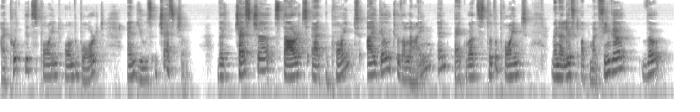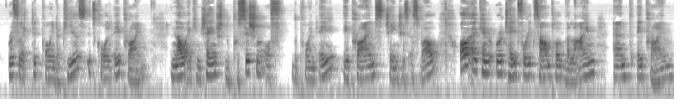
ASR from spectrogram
I put this point on the board and use a gesture. The gesture starts at the point. I go to the line and backwards to the point. When I lift up my finger, the reflected point appears. It's called A prime. Now I can change the position of the point A. A primes changes as well. Or I can rotate, for example, the line and A prime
